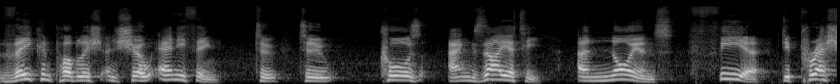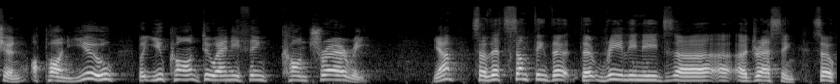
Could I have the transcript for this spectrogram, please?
they can publish and show anything to, to cause anxiety, annoyance, fear, depression upon you, but you can't do anything contrary. Yeah? So that's something that, that really needs uh, uh addressing. So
